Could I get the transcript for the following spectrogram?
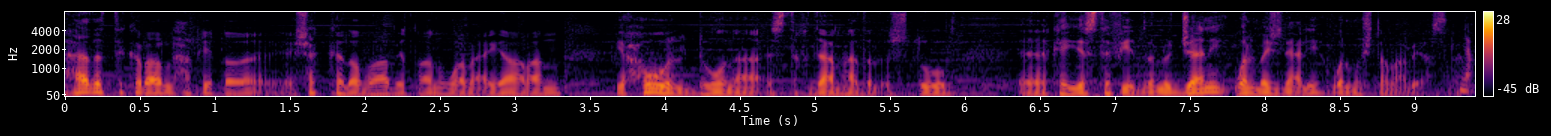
هذا التكرار الحقيقة شكل ضابطا ومعيارا يحول دون استخدام هذا الأسلوب كي يستفيد منه الجاني والمجني عليه والمجتمع بأسره. نعم.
